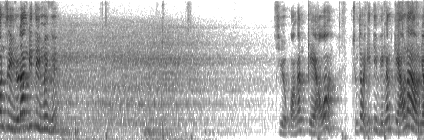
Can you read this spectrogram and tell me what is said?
con gì nó đang đi tìm mình ấy? Chìa khóa ngăn kéo à? Chúng ta phải đi tìm cái ngăn kéo nào nhỉ?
